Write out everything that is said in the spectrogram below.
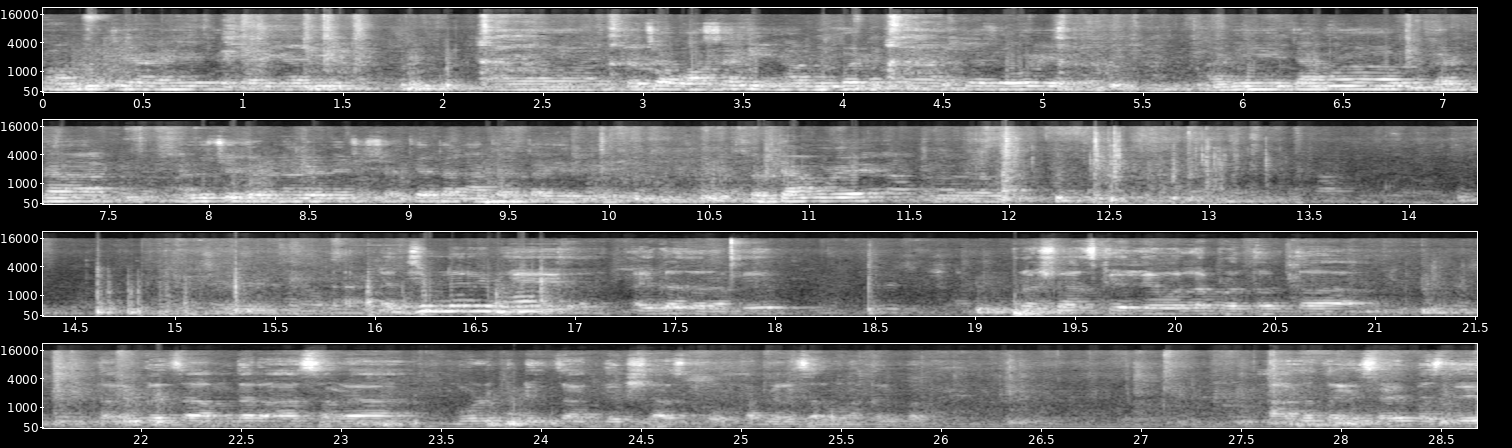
फार्म जे आहे ते त्या ठिकाणी अं, त्याच्या वासाने हा बिबट आपल्या जवळ येतो. आणि त्यामुळं घटना अनुचित घटना घडण्याची शक्यता नाकारता येत नाही. तर त्यामुळे विभाग. ऐका जरा मी प्रशासकीय लेवलला प्रथमतः तालुक्याचा आमदार हा सगळ्या बोर्ड मिटिंगचा अध्यक्ष असतो. आपल्याला सर्वांना कल्पना आज आता हे सगळे बसले.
